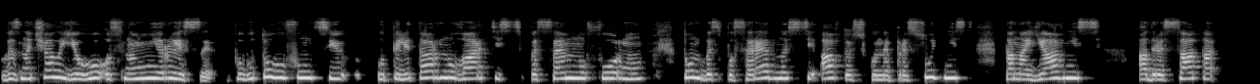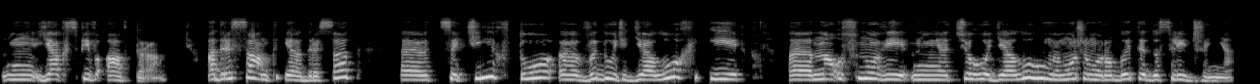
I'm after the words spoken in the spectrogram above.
визначали його основні риси, побутову функцію, утилітарну вартість, писемну форму, тон безпосередності, авторську неприсутність та наявність адресата як співавтора. Адресант і адресат е, це ті, хто е, ведуть діалог і на основі цього діалогу ми можемо робити дослідження.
